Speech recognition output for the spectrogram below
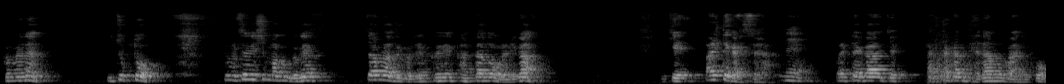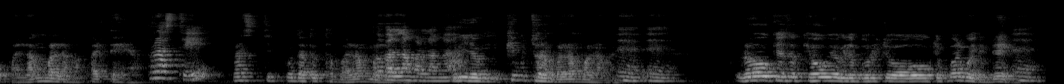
그러면은 이쪽도 숨을 세게 쉰 만큼 여기가 짜부라들거든요. 그게 간단한 원리가 이게 빨대가 있어요. 네. 빨대가 이게 딱딱한 대나무가 아니고 말랑말랑한 빨대예요. 플라스틱 플라스틱보다도 더더 말랑말랑. 말랑말랑한. 우리 여기 피부처럼 말랑말랑한. 네, 네, 이렇게 해서 겨우 여기서 물을 쪽쪽 빨고 있는데 네,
